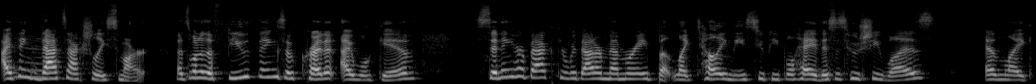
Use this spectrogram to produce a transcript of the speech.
I think Yeah. that's actually smart. That's one of the few things of credit I will give. Sending her back through without her memory, but like telling these two people, hey, this is who she was. And like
